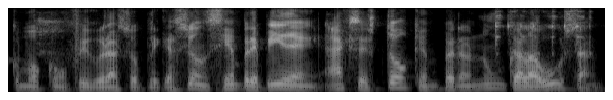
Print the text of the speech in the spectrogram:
cómo configurar su aplicación. Siempre piden Access Token, pero nunca la usan.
